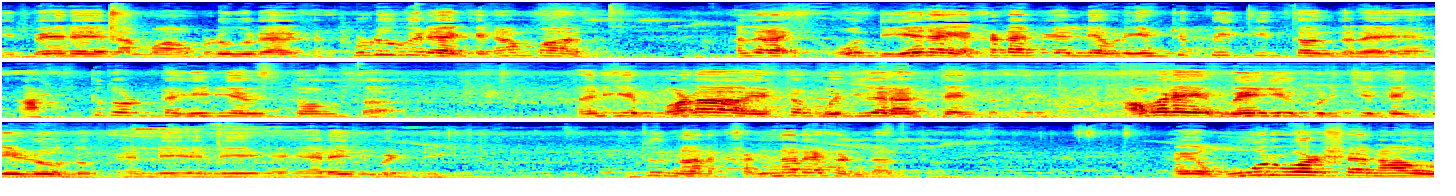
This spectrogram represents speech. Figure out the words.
ಈ ಬೇರೆ ನಮ್ಮ ಹುಡುಗರು ಯಾಕೆ ಹುಡುಗರು ಯಾಕೆ ನಮ್ಮ ಅಂದರೆ ಒಂದು ಏನಾಗಿ ಅಕಾಡೆಮಿಯಲ್ಲಿ ಅವ್ರಿಗೆ ಎಷ್ಟು ಪ್ರೀತಿ ಇತ್ತು ಅಂದರೆ ಅಷ್ಟು ದೊಡ್ಡ ಹಿರಿಯ ಅಂತ. ನನಗೆ ಬಹಳ ಎಷ್ಟೋ ಮುಜುಗರ ಇತ್ತು. ಅವರೇ ಮೇಜು ಕುರ್ಚಿ ತೆಗೆದಿಡುವುದು ಎಲ್ಲಿ ಎಲ್ಲಿ ಅರೇಂಜ್ಮೆಂಟಿಗೆ ಇದು ನಾನು ಕಣ್ಣಾರೆ ಕಂಡಂತ ಹಾಗೆ ಮೂರು ವರ್ಷ ನಾವು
